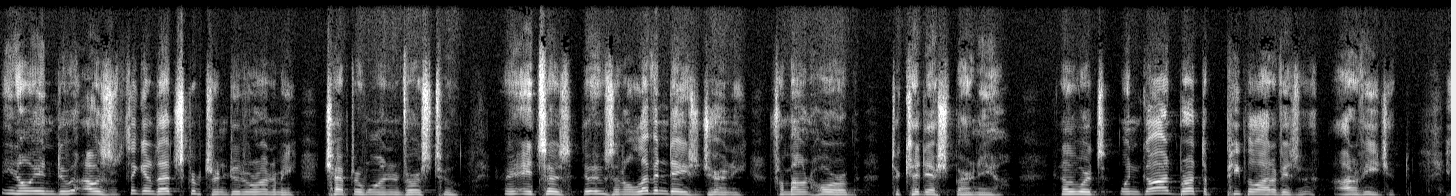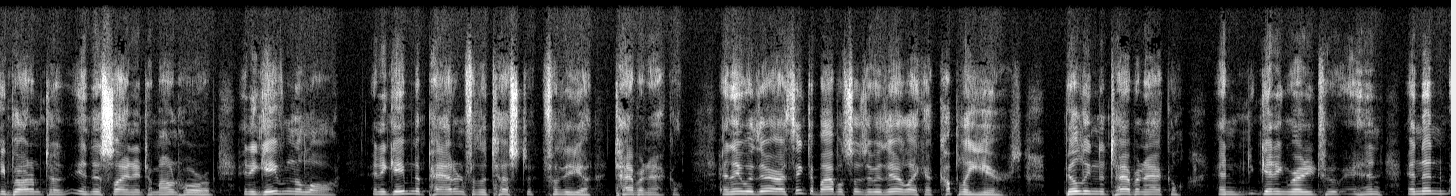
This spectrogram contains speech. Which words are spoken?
You know, in De- I was thinking of that scripture in Deuteronomy chapter 1 and verse 2. It says it was an 11 days journey from Mount Horeb to Kadesh Barnea. In other words, when God brought the people out of, his, out of Egypt, he brought them to, in the Sinai to Mount Horeb, and he gave them the law, and he gave them the pattern for the, test, for the uh, tabernacle. And they were there, I think the Bible says they were there like a couple of years, building the tabernacle and getting ready to and and then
